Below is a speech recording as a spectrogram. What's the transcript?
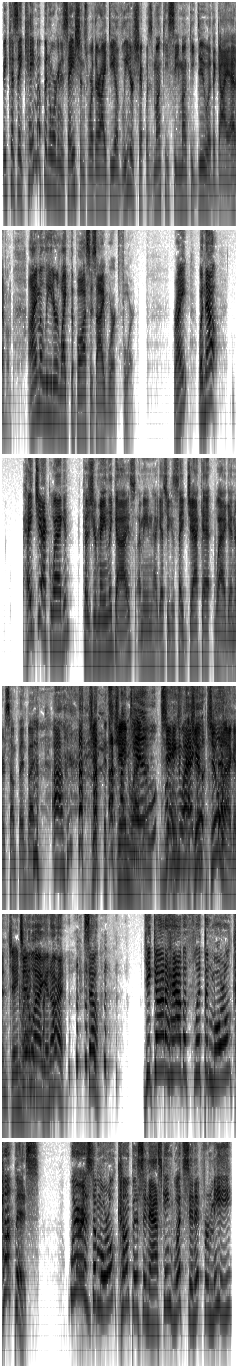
because they came up in organizations where their idea of leadership was monkey see, monkey do with the guy ahead of them. I'm a leader like the bosses I work for. Right. Well, now, hey, Jack Wagon, because you're mainly guys. I mean, I guess you could say Jacket Wagon or something, but um, Ja- it's Jane Wagon. Jill? Jane Wagon. Jill, Jill Wagon. Jane Jill Wagon. Wagon. All right. So you got to have a flippin' moral compass. Where is the moral compass in asking what's in it for me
